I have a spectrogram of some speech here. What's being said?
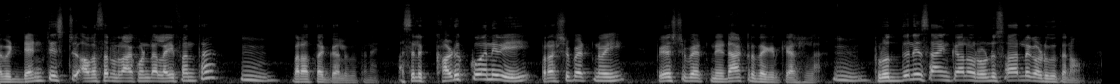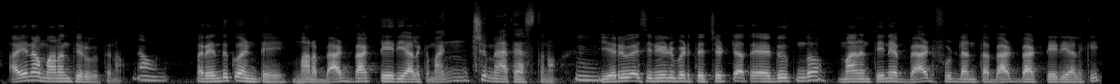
అవి డెంటిస్ట్ అవసరం రాకుండా లైఫ్ అంతా. బ్రతకగలుగుతున్నాయి అసలు కడుక్కోనివి బ్రష్ పెట్టినవి పేస్ట్ పెట్టినవి డాక్టర్ దగ్గరికి వెళ్ళాల. ప్రొద్దుని సాయంకాలం రెండు సార్లు కడుగుతున్నాం. అయినా మనం తిరుగుతున్నాం. అవును. మరి ఎందుకు అంటే మన బ్యాడ్ బ్యాక్టీరియాలకి మంచి మేతేస్తున్నాం ఎరువేసి నీళ్ళు పెడితే చెట్టు అత ఎదుగుతుందో మనం తినే బ్యాడ్ ఫుడ్ అంతా బ్యాడ్ బ్యాక్టీరియాలకి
